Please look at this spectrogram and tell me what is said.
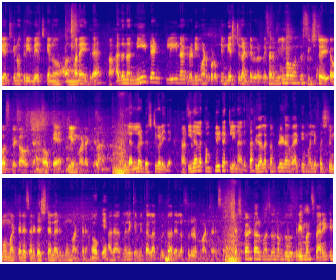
B H ಕೆನೋ ತ್ರೀ ಬಿ ಎಚ್ ಕೆನೋ ಒಂದು ಮನೆ ಇದ್ರೆ ಅದನ್ನ ನೀಟ್ ಅಂಡ್ ಕ್ಲೀನ್ ಆಗಿ ರೆಡಿ ಮಾಡ್ಕೊಡೋಕೆ ನಿಮ್ಗೆ ಎಷ್ಟು ಗಂಟೆ ಬೇಕು? ಸರ್ ಮಿನಿಮಮ್ ಒಂದು ಸಿಕ್ಸ್ ಟು ಏಟ್ ಅವರ್ಸ್ ಬೇಕಾಗುತ್ತೆ. ಓಕೆ ಕ್ಲೀನ್ ಮಾಡಕ್ಕೆ. ಇಲ್ಲೆಲ್ಲ ಡಸ್ಟ್ಗಳಿದೆ ಇದೆಲ್ಲ ಕಂಪ್ಲೀಟ್ ಆಗಿ ಕ್ಲೀನ್ ಆಗುತ್ತಾ? ಇದೆಲ್ಲ ಕಂಪ್ಲೀಟ್ ಆಗಿ ವ್ಯಾಕ್ಯೂಮ್ ಅಲ್ಲಿ ಫಸ್ಟ್ ರಿಮೂವ್ ಮಾಡ್ತಾರೆ ಸರ್ ಡಸ್ಟ್ ಎಲ್ಲ ರಿಮೂವ್ ಮಾಡ್ತಾರೆ. ಓಕೆ ಅದಾದ್ಮೇಲೆ ಕೆಮಿಕಲ್ ಹಾಕ್ಬಿಟ್ಟು ಅದೆಲ್ಲ ಫುಲ್ ರಬ್ ಮಾಡ್ತಾರೆ ಸರ್ ಡಸ್ಟ್ ಕಂಟ್ರೋಲ್ ಬಂದು ನಮ್ದು ತ್ರೀ ಮಂತ್ಸ್ ವ್ಯಾರಂಟಿ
